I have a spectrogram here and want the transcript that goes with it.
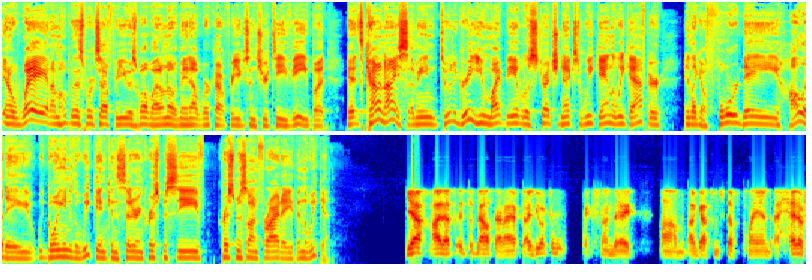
in a way, and I'm hoping this works out for you as well. But I don't know; it may not work out for you since you're TV. But it's kind of nice. I mean, to a degree, you might be able to stretch next week and the week after in like a four day holiday going into the weekend, considering Christmas Eve, Christmas on Friday, then the weekend. Yeah, I, that's it's about that. I have to, I do have to work next Sunday. Um, I've got some stuff planned ahead of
